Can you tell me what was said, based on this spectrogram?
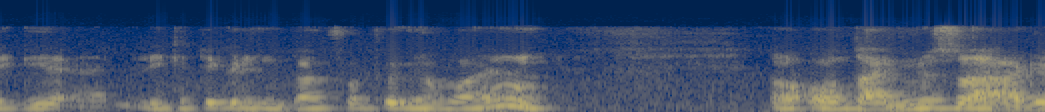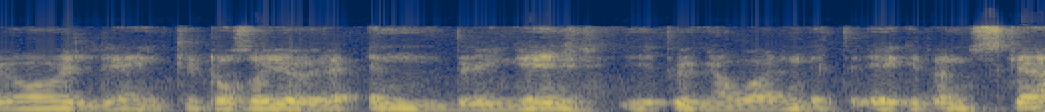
ligger, ligger til grunnlag for programvaren. Og, og, dermed så er det jo veldig enkelt også å gjøre endringer i programvaren etter eget ønske.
